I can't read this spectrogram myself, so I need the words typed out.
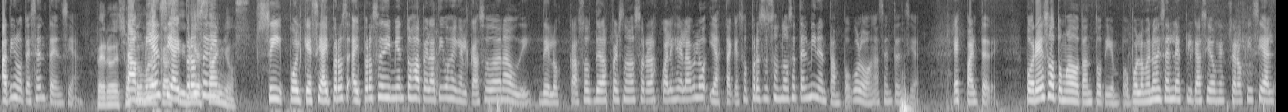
a ti no te sentencian. Pero eso también si hay años. Sí, porque si hay, hay procedimientos apelativos en el caso de Anaudi, de los casos de las personas sobre las cuales él habló, y hasta que esos procesos no se terminen, tampoco lo van a sentenciar. Es parte de. Por eso ha tomado tanto tiempo. Por lo menos esa es la explicación extraoficial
